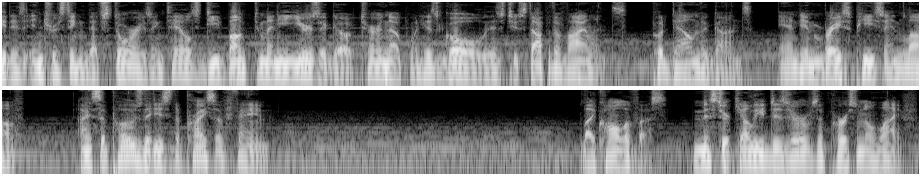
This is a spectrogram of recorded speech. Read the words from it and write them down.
It is interesting that stories and tales debunked many years ago turn up when his goal is to stop the violence, put down the guns, and embrace peace and love. I suppose that is the price of fame. Like all of us, Mr. Kelly deserves a personal life.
